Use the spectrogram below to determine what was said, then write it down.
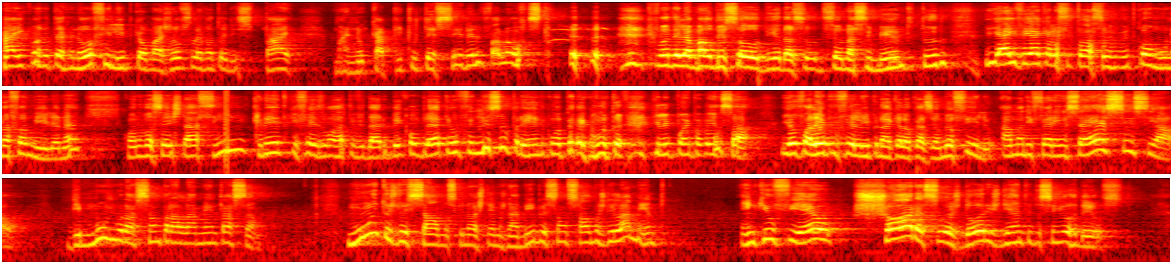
Aí quando terminou, Filipe, que é o mais novo, se levantou e disse: Pai, mas no capítulo terceiro ele falou umas coisas. Quando ele amaldiçoou o dia do seu nascimento, tudo. E aí vem aquela situação muito comum na família, né? Quando você está assim, crente que fez uma atividade bem completa, e o filho lhe surpreende com uma pergunta que lhe põe para pensar. E eu falei para o Felipe naquela ocasião: meu filho, há uma diferença essencial de murmuração para lamentação. Muitos dos salmos que nós temos na Bíblia são salmos de lamento, em que o fiel chora suas dores diante do Senhor Deus.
